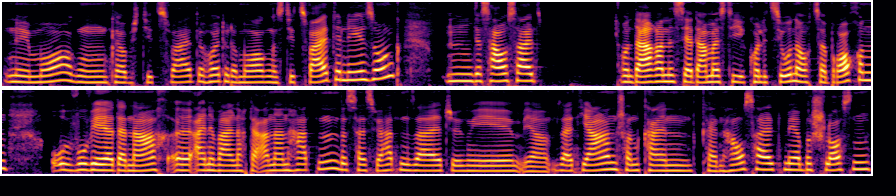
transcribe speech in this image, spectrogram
nee, morgen, glaube ich, die zweite, heute oder morgen ist die zweite Lesung mm, des Haushalts. Und daran ist ja damals die Koalition auch zerbrochen, o- wo wir danach äh, eine Wahl nach der anderen hatten. Das heißt, wir hatten seit irgendwie, ja, seit Jahren schon keinen kein Haushalt mehr beschlossen.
